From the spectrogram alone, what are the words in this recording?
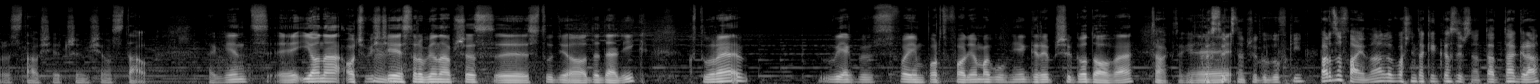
że stał się czym się stał. Tak więc y, i ona oczywiście Hmm. jest robiona przez y, studio Dedelic, które jakby w swoim portfolio ma głównie gry przygodowe. Tak, takie E, klasyczne przygodówki. Bardzo fajne, ale właśnie takie klasyczne. Ta, ta gra,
